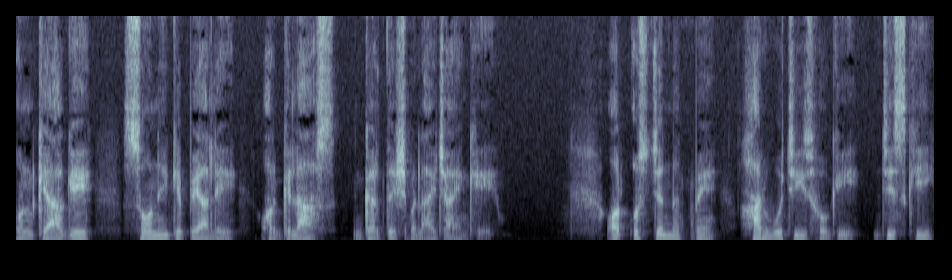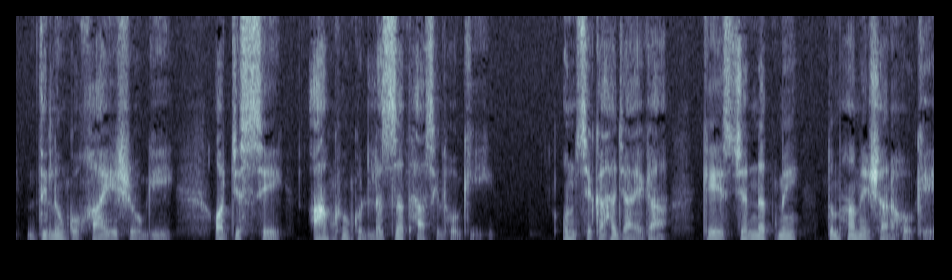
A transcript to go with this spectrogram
ان کے آگے سونے کے پیالے اور گلاس گردش میں لائے جائیں گے۔ اور اس جنت میں ہر وہ چیز ہوگی جس کی دلوں کو خواہش ہوگی اور جس سے آنکھوں کو لذت حاصل ہوگی۔ ان سے کہا جائے گا کہ اس جنت میں تم ہمیشہ رہو گے۔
